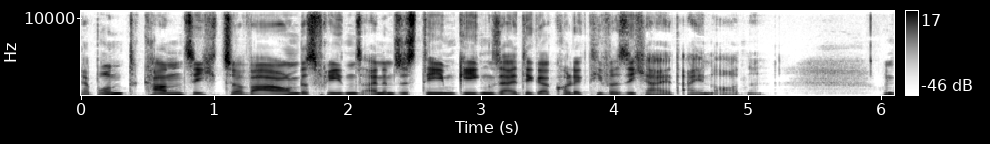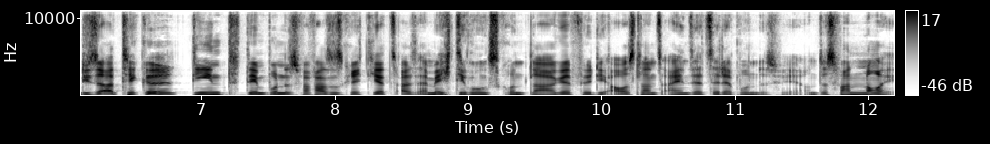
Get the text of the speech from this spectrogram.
Der Bund kann sich zur Wahrung des Friedens einem System gegenseitiger kollektiver Sicherheit einordnen. Und dieser Artikel dient dem Bundesverfassungsgericht jetzt als Ermächtigungsgrundlage für die Auslandseinsätze der Bundeswehr. Und das war neu.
